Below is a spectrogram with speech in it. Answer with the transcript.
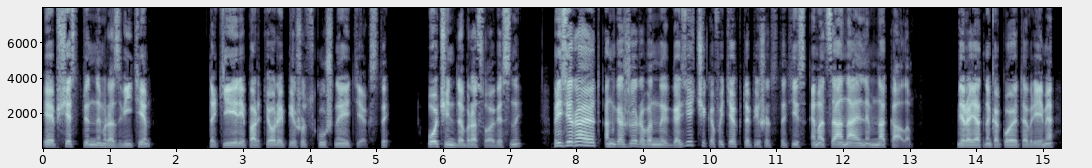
и общественным развитием. Такие репортеры пишут скучные тексты, очень добросовестны, презирают ангажированных газетчиков и тех, кто пишет статьи с эмоциональным накалом. Вероятно, какое-то время –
